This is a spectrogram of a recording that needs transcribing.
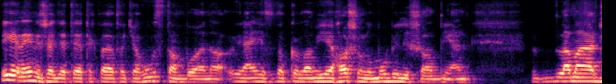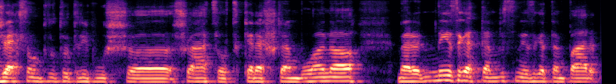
Igen, én is egyetértek veled, hogyha húztam volna irányítót, akkor valami hasonló mobilisabb, ilyen Lamar Jackson prototípus uh, srácot kerestem volna, mert nézegettem, visszanézegettem pár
